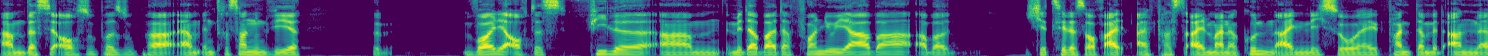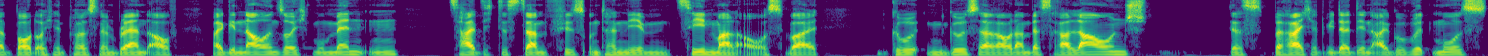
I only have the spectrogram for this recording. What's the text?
Ähm, das ist ja auch super, super ähm, interessant und wir wollen ja auch, dass viele ähm, Mitarbeiter von Yuyaba, aber ich erzähle das auch fast allen meiner Kunden eigentlich so, hey, fangt damit an, ne? baut euch eine Personal Brand auf, weil genau in solchen Momenten zahlt sich das dann fürs Unternehmen zehnmal aus, weil ein größerer oder ein besserer Lounge, das bereichert wieder den Algorithmus,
